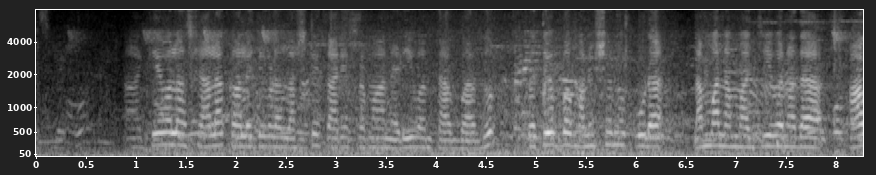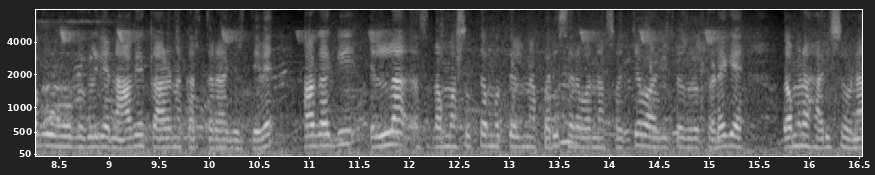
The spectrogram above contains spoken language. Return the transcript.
ಕೇವಲ ಶಾಲಾ ಕಾಲೇಜುಗಳಲ್ಲಷ್ಟೇ ಕಾರ್ಯಕ್ರಮ ನಡೆಯುವಂತಾಗಬಾರ್ದು. ಪ್ರತಿಯೊಬ್ಬ ಮನುಷ್ಯನೂ ಕೂಡ ನಮ್ಮ ನಮ್ಮ ಜೀವನದ ಆಗು ಹೋಗುಗಳಿಗೆ ನಾವೇ ಕಾರಣಕರ್ತರಾಗಿರ್ತೇವೆ. ಹಾಗಾಗಿ ಎಲ್ಲ ನಮ್ಮ ಸುತ್ತಮುತ್ತಲಿನ ಪರಿಸರವನ್ನು ಸ್ವಚ್ಛವಾಗಿಟ್ಟೋದ್ರ ಕಡೆಗೆ ಗಮನ ಹರಿಸೋಣ.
